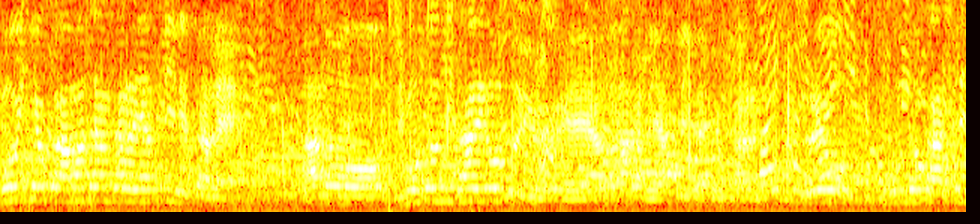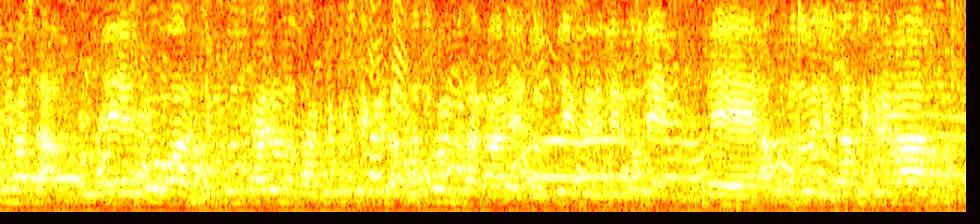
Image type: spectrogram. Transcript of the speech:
もう一曲あまちゃんからやっていいですかね。あの地元に帰ろうという、えー、あの中でやっていた曲があるんです。それを本土化してみました、えー、今日は地元に帰ろうの作曲してくれた幸子由さんが、えー、と来てくれてるので、えー、あそこの上で歌ってくれます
